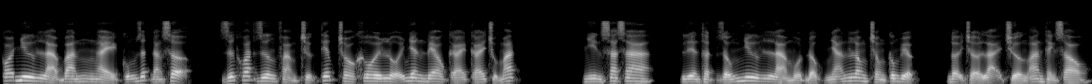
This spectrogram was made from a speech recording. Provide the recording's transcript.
coi như là ban ngày cũng rất đáng sợ, dứt khoát Dương Phàm trực tiếp cho khôi lỗi nhân đeo cái cái chủ mắt. Nhìn xa xa, liền thật giống như là một độc nhãn long trong công việc, đợi trở lại trường An thành sau,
